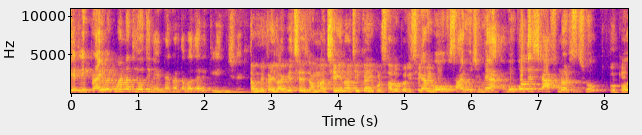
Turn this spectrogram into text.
જેટલી પ્રાઇવેટમાં નથી હોતી ને એના કરતા વધારે ક્લીન છે. તમને કઈ લાગે છે? હમણાં છે એનાથી કઈ પણ સારું કરી શકે બહુ સારું છે. મેં હું પોતે સ્ટાફ નર્સ છું. બહુ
